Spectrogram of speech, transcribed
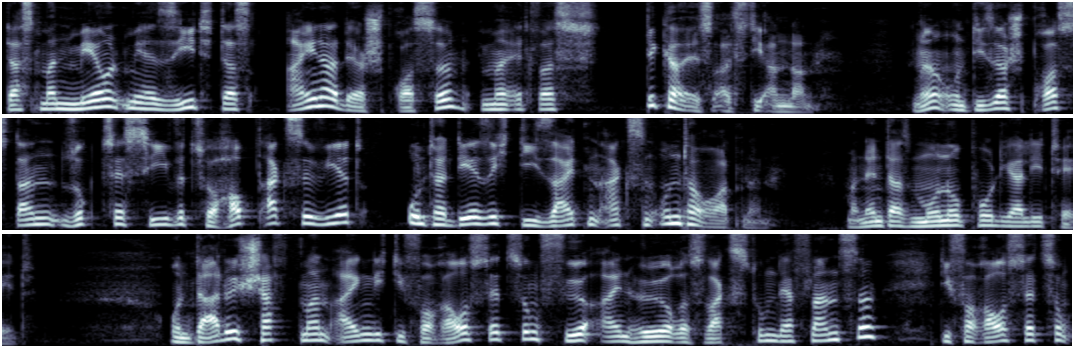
dass man mehr und mehr sieht, dass einer der Sprosse immer etwas dicker ist als die anderen. Ja, und dieser Spross dann sukzessive zur Hauptachse wird, unter der sich die Seitenachsen unterordnen. Man nennt das Monopodialität. Und dadurch schafft man eigentlich die Voraussetzung für ein höheres Wachstum der Pflanze, die Voraussetzung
